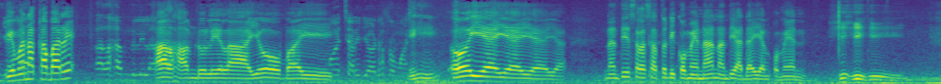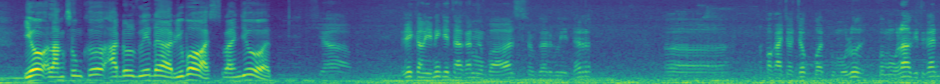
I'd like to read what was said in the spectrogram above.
gimana kabare Alhamdulillah. Alhamdulillah yo baik Mau cari jodoh promosi. Oh iya iya iya iya nanti salah satu di komenan nanti ada yang komen hihihi yuk langsung ke Adul Glider yuk bos lanjut Siap. Jadi kali ini kita akan ngebahas sugar glider. Eh, apakah cocok buat pemula, pemula gitu kan?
